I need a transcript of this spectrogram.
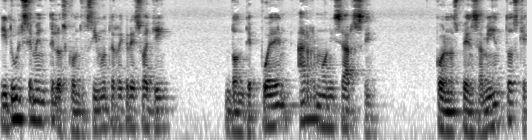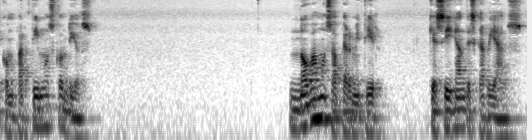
y dulcemente los conducimos de regreso allí, donde pueden armonizarse con los pensamientos que compartimos con Dios. No vamos a permitir que sigan descarriados.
